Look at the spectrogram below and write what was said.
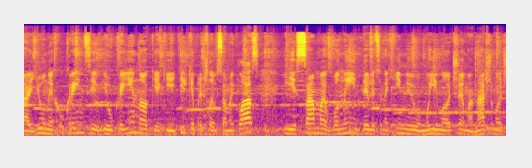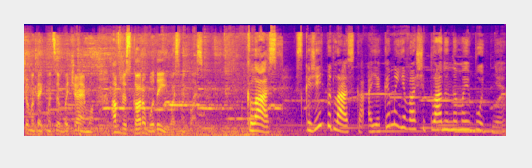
е, юних українців і українок, які тільки прийшли в сьомий клас, і саме вони дивляться на хімію моїми очима, нашими очима, так як ми це вбачаємо. А вже скоро буде і восьмий клас. Клас. Скажіть, будь ласка, а якими є ваші плани на майбутнє?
